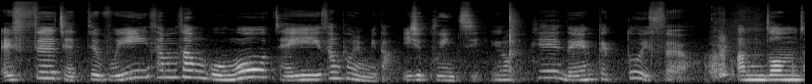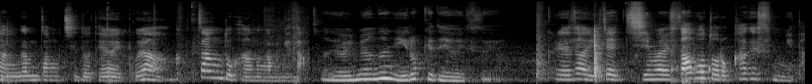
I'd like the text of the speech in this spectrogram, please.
SZV3305J 상품입니다. 29인치. 이렇게 네임택도 있어요. 안전 잠금 장치도 되어 있고요. 확장도 가능합니다. 열면은 이렇게 되어 있어요. 그래서 이제 짐을 싸보도록 하겠습니다.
